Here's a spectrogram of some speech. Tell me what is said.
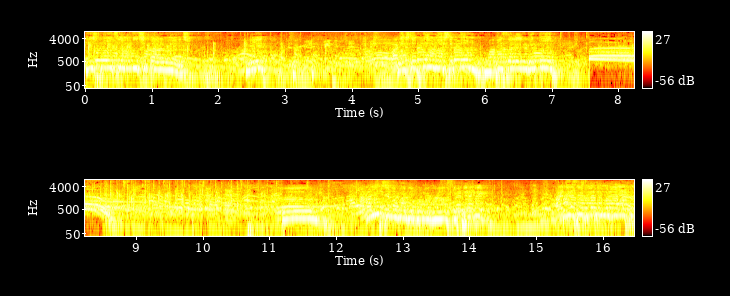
Nici poliția municipală nu e aici. Nu e? Vă așteptăm, vă așteptăm, în pasele legători. Uh, am cineva diploma dumneavoastră, perfect. Haideți să facem o dată.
